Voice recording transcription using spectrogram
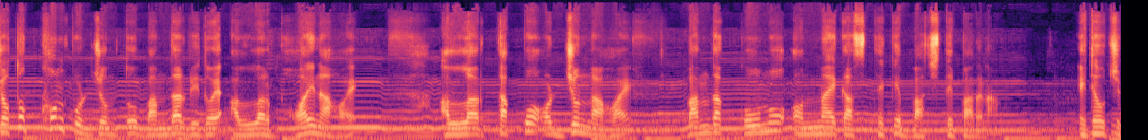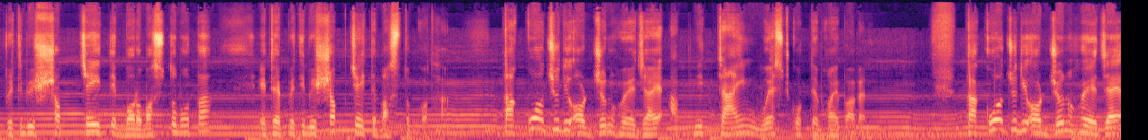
যতক্ষণ পর্যন্ত বান্দার হৃদয়ে আল্লাহর ভয় না হয়, আল্লাহর তাপ্য অর্জন না হয়, বান্দা কোনো অন্যায় কাজ থেকে বাঁচতে পারে না। এটা হচ্ছে পৃথিবীর সবচেয়েতে বড় বাস্তবতা, এটা পৃথিবীর সবচেয়েতে বাস্তব কথা। তাকুয়া যদি অর্জন হয়ে যায়, আপনি টাইম ওয়েস্ট করতে ভয় পাবেন। তাকুয়া যদি অর্জন হয়ে যায়,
